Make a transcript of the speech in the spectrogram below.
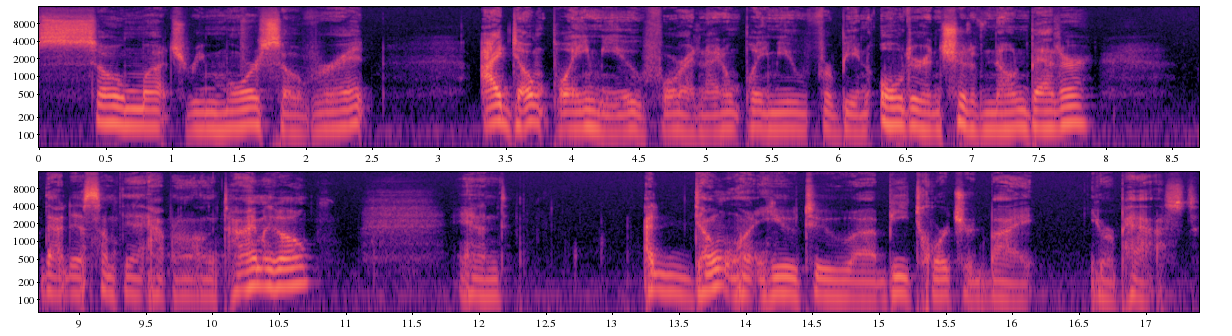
so much remorse over it. I don't blame you for it, and I don't blame you for being older and should have known better. That is something that happened a long time ago. And I don't want you to uh, be tortured by your past.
